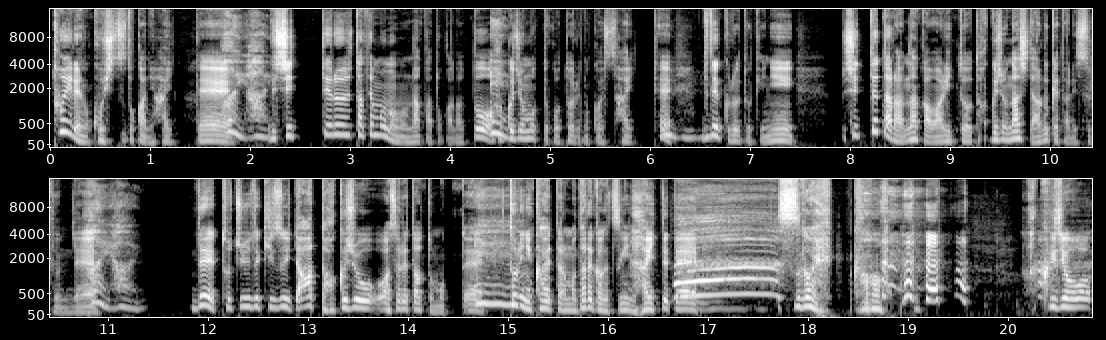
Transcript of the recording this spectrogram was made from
トイレの個室とかに入って、うんはいはい。で知ってる建物の中とかだと、ええ。白状持ってこうトイレの個室入って、うんうん。出てくる時に知ってたらなんか割と白状なしで歩けたりするんで、はいはいで途中で気づいてあって白状忘れたと思って、ええ。取りに帰ったらもう誰かが次に入っててすごいこう 白状っ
